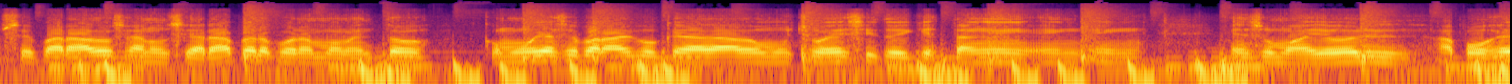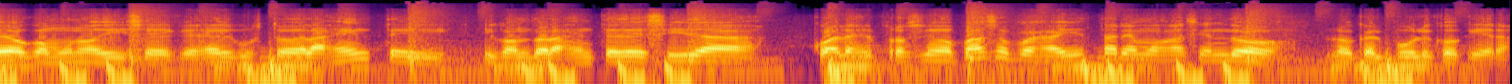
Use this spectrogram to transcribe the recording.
separado se anunciará, pero por el momento, como voy a separar algo que ha dado mucho éxito y que están en en su mayor apogeo, como uno dice, que es el gusto de la gente y, cuando la gente decida cuál es el próximo paso, pues ahí estaremos haciendo lo que el público quiera.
